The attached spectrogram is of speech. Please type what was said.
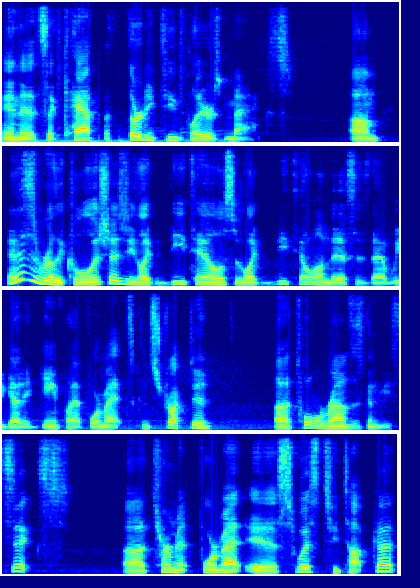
and it's a cap of 32 players max. Um, and this is really cool. It shows you like the details. So like the detail on this is that we got a game plan format. It's constructed. Uh, total rounds is going to be six. Uh, tournament format is Swiss to top cut.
